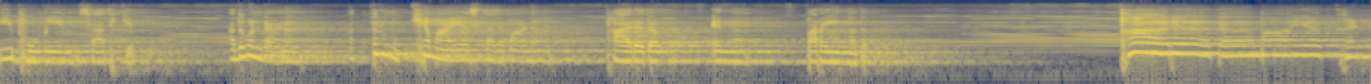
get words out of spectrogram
ഈ ഭൂമിയിൽ സാധിക്കും. അതുകൊണ്ടാണ് അത്ര മുഖ്യമായ സ്ഥലമാണ് ഭാരതം എന്ന് പറയുന്നത്. ഭാരതമായ ഖണ്ഡമൊഴിഞ്ഞുള്ള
